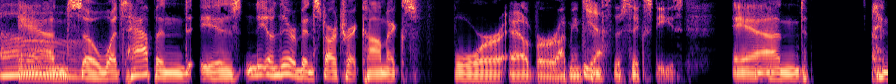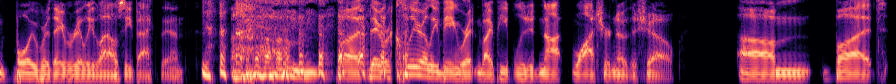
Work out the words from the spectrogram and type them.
Oh. And so what's happened is you know there have been Star Trek comics forever. I mean Yeah. since the 60s. And and boy were they really lousy back then. um, but they were clearly being written by people who did not watch or know the show. Um, but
